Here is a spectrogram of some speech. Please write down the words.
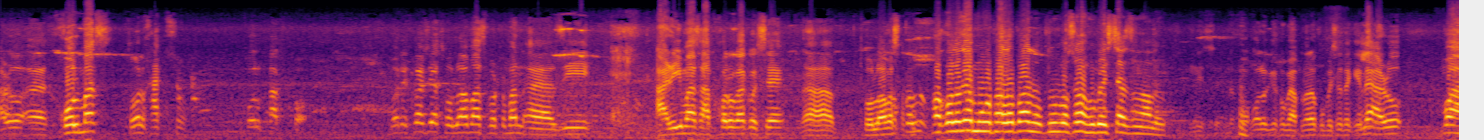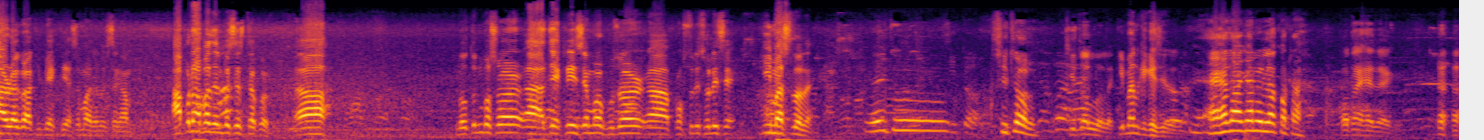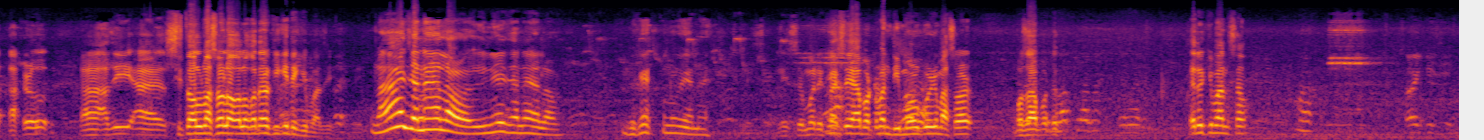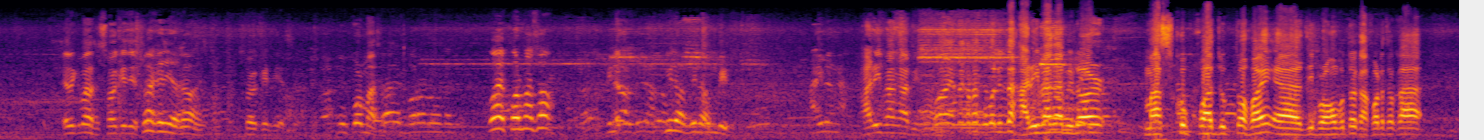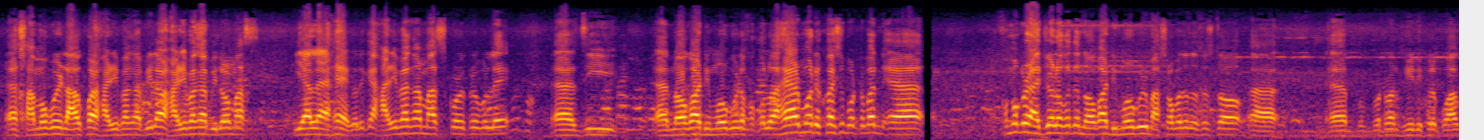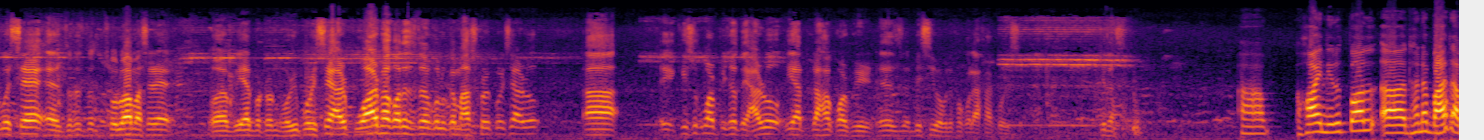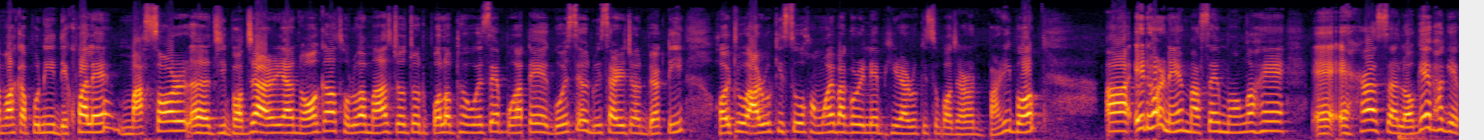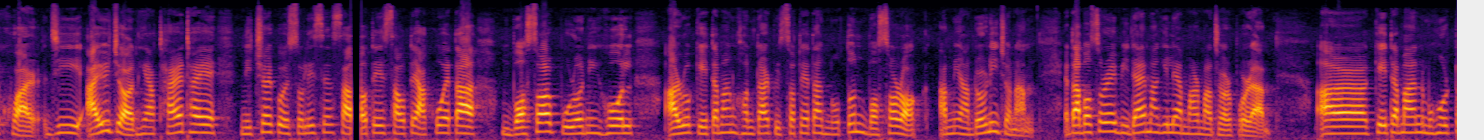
আৰু শ'ল মাছ? শ'ল সাতশ। শ'ল সাতশ। মই দেখুৱাইছোঁ থলুৱা মাছ বৰ্তমান যি আৰি মাছ আঠশ টকা কৈছে থলুৱা মাছ সকলোকে মোৰ ফালৰ পৰা নতুন বছৰৰ শুভেচ্ছা জনালোঁ। নিশ্চয়। সকলোকে খুব আপোনালোকৰ শুভেচ্ছা থাকিলে। আৰু মই আৰু এগৰাকী ব্যক্তি আছে মই জানিব চাম আপোনাৰ পৰা জানিব চেষ্টা কৰিম নতুন বছৰ আজি একত্ৰিছ ডিচেম্বৰ ভোজৰ প্ৰস্তুতি চলিছে। কি মাছ ল'লে? এইটো চিতল। চিতল ল'লে। কিমানকৈ কেজি ল'লে? এহেজাৰকৈ ল'লে কটা। কটা এহেজাৰকৈ আৰু আজি চিতল মাছৰ লগত লগতে আৰু কি কি থাকিব আজি? নাই জেনেৰেল আৰু এনেই জেনেৰেল আৰু। বিশেষ কোনো ইয়ে নাই। নিশ্চয় মই দেখুৱাইছোঁ এয়া বৰ্তমান ডিমৰুগুৰি মাছৰ বজাৰ প্ৰতি এইটো কিমান চাওঁ? এইটো কিমান ছয় কেজি ছয় কেজি আছে ছয় কেজি আছে। ক'ৰ মাছ কয় ক'ৰ মাছ বিল বিল বিল? হাৰিভাঙা বিল। মই এটা কথা ক'ব লাগিব যে হাৰিভাঙা বিলৰ মাছ খুব সোৱাদযুক্ত হয় যি ব্ৰহ্মপুত্ৰৰ কাষতে থকা চামগুৰি লাওখোৱাৰ হাৰিভাঙা বিল আৰু হাৰিভাঙা বিলৰ মাছ ইয়ালৈ আহে। গতিকে হাৰিভাঙাৰ মাছ ক্ৰয় কৰিবলৈ যি নগাঁৱৰ ডিমৰুগুৰিলৈ সকলো আহে। আৰু মই দেখুৱাইছোঁ বৰ্তমান সমগ্ৰ ৰাজ্যৰ লগতে নগাঁৱৰ ডিমৰুগুৰি মাছৰ বজাৰত যথেষ্ট বৰ্তমান ভিৰ দেখিবলৈ পোৱা গৈছে। যথেষ্ট থলুৱা মাছেৰে ইয়াত বৰ্তমান ভৰি পৰিছে। আৰু পুৱাৰ ভাগতে যথেষ্ট সকলোকে মাছ ক্ৰয় কৰিছে আৰু কিছু সময়ৰ পিছতে আৰু ইয়াত গ্ৰাহকৰ ভিৰ বেছি হ'ব বুলি সকলোৱে আশা কৰিছে। ঠিক আছে। হয় নিৰুৎপল ধন্যবাদ। আমাক আপুনি দেখুৱালে মাছৰ যি বজাৰ ইয়াৰ নগাঁও থলুৱা মাছ য'ত য'ত উপলব্ধ হৈছে পুৱাতে গৈছেও দুই চাৰিজন ব্যক্তি। হয়তো আৰু কিছু সময় বাগৰিলে ভিৰ আৰু কিছু বজাৰত বাঢ়িব। আহ, এই ধৰণে মাছে মঙহে এসাঁজ লগে ভাগে খোৱাৰ যি আয়োজন সেয়া ঠায়ে ঠায়ে নিশ্চয়কৈ চলিছে। চাওঁতে চাওঁতে আকৌ এটা বছৰ পুৰণি হ'ল আৰু কেইটামান ঘণ্টাৰ পিছতে এটা নতুন বছৰক আমি আদৰণি জনাম। এটা বছৰে বিদায় মাগিলে আমাৰ মাজৰ পৰা। কেইটামান মুহূৰ্ত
